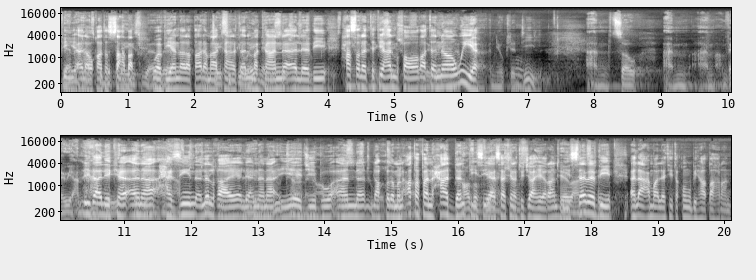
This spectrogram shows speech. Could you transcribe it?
في الأوقات الصعبة. وفيينا لطالما كانت المكان الذي حصلت فيها المفاوضات النووية. لذلك أنا حزين للغاية لأننا يجب أن نأخذ منعطفا حادا في سياساتنا تجاه إيران بسبب الأعمال التي تقوم بها طهران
